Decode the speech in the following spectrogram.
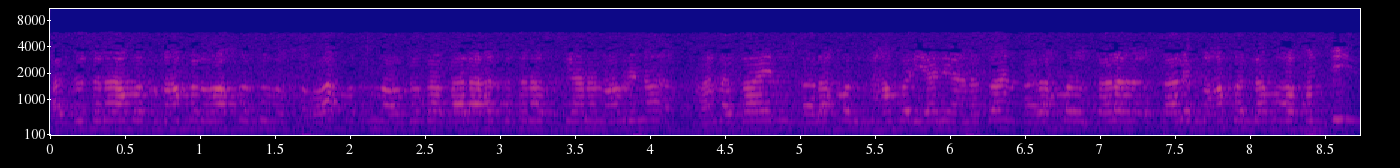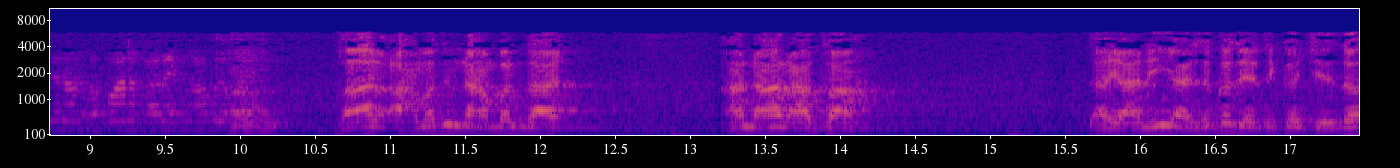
حدثنا احمد بن عمر واحمد عبد الله قال حدثنا سفيان بن عمرو عن عطاء قال احمد بن حنبل يعني عن عطاء قال احمد قال ابن حنبل لم افهم جيدا عن غفان قال ابن عبد قال احمد بن حنبل دا عن عطاء۔ دا یعنی ذکر دیتے کہ چیزا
